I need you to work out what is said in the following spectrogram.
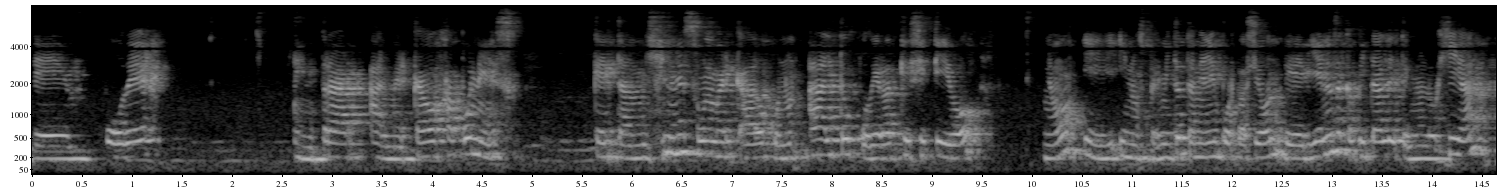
de poder entrar al mercado japonés, que también es un mercado con un alto poder adquisitivo, ¿no? y, y nos permite también la importación de bienes de capital de tecnología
